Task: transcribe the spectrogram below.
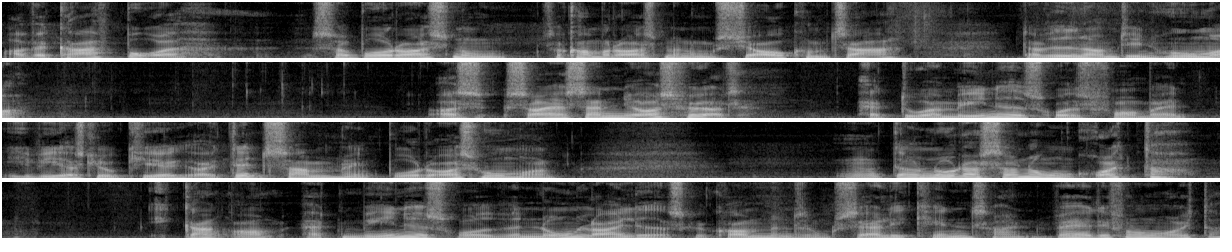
Og ved kaffebordet, så, bruger du også nogle, så kommer der også med nogle sjove kommentarer, der vidner om din humor. Og så har jeg sandelig også hørt, at du er menighedsrådsformand i Vigerslev Kirke, og i den sammenhæng bruger du også humoren. Der, nu er der så nogle rygter i gang om, at menighedsrådet ved nogle lejligheder skal komme med nogle særlige kendetegn. Hvad er det for nogle rygter?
